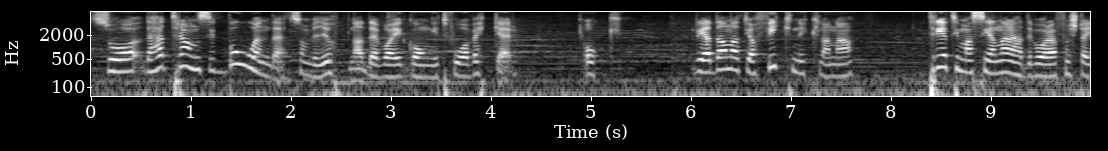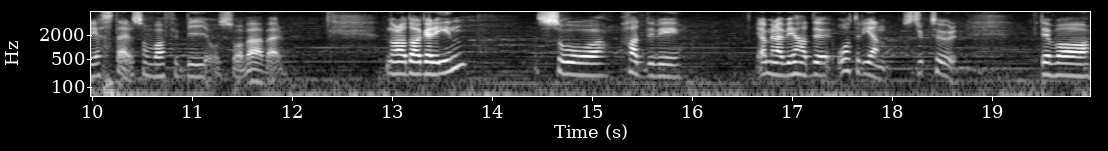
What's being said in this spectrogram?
Så det här transitboendet som vi öppnade var igång i två veckor. Och redan att jag fick nycklarna, tre timmar senare hade vi våra första gäster som var förbi och sov över. Några dagar in så hade vi, jag menar vi hade återigen struktur. Det var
